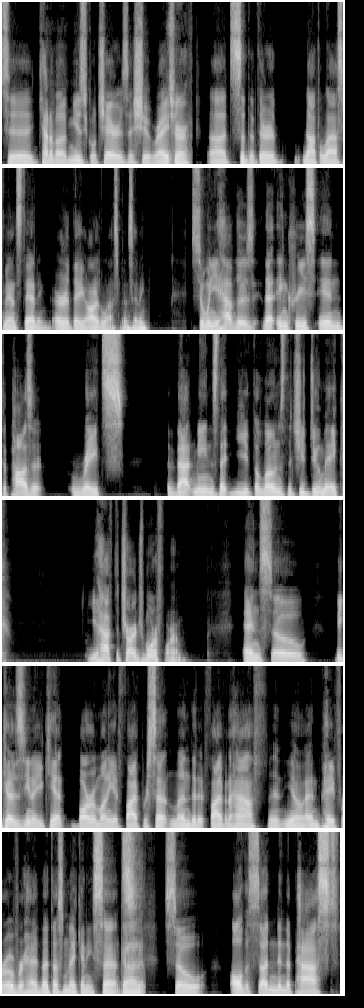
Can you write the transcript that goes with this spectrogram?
to kind of a musical chairs issue right Sure. uh, so that they're not the last man standing, or they are the last man standing. So when you have those that increase in deposit rates, that means that you the loans that you do make, you have to charge more for them. And so because you know you can't borrow money at five percent and lend it at five and a half, and you know and pay for overhead, that doesn't make any sense. Got it. So all of a sudden, in the past,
